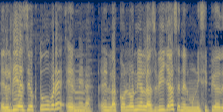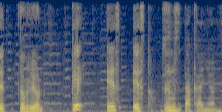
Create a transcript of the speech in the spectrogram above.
el 10 de octubre Sí, en, mira. en la colonia Las Villas, en el municipio de Torreón. ¿Qué es esto? Sí, En- está cañón.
